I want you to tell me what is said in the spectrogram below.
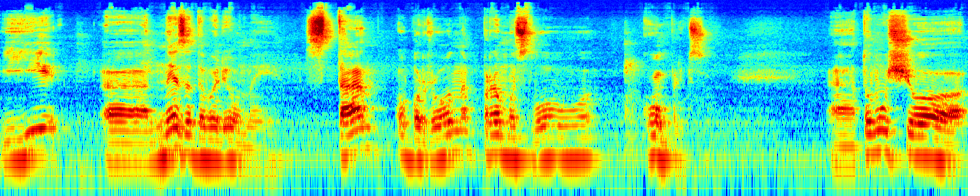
її е, незадоволений стан оборонно-промислового комплексу. Е, Тому що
